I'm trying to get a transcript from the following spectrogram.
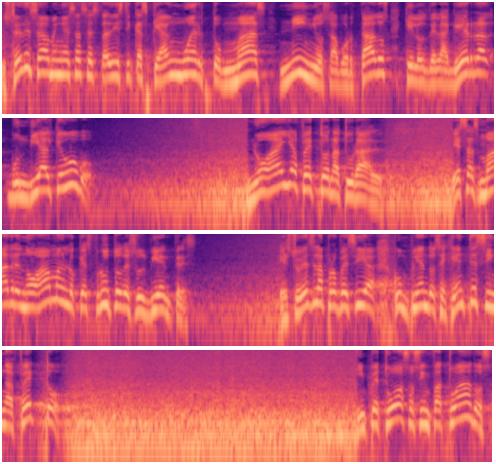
Ustedes saben esas estadísticas que han muerto más niños abortados que los de la guerra mundial que hubo. No hay afecto natural. Esas madres no aman lo que es fruto de sus vientres. Esto es la profecía cumpliéndose. Gente sin afecto. Impetuosos, infatuados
